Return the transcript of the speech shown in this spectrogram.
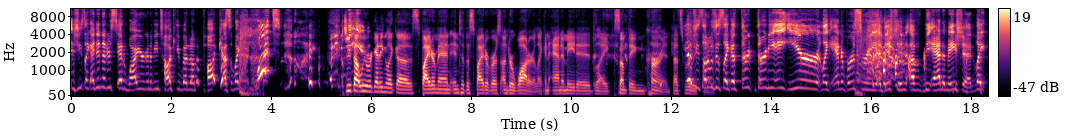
And she's like, I didn't understand why you're going to be talking about it on a podcast. I'm like, what? She thought we were getting like a Spider-Man into the Spider-Verse underwater, like an animated, like something current. That's Yeah, really she thought it was just like a thir- 38 year like anniversary edition of the animation. Like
